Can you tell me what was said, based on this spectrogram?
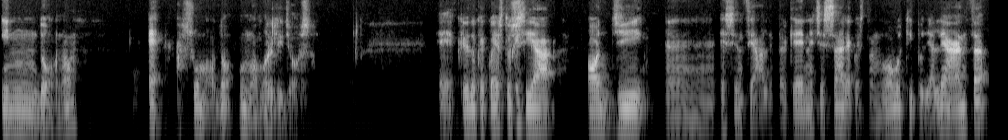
in un dono è a suo modo un uomo religioso. E credo che questo sia oggi eh, essenziale perché è necessaria questo nuovo tipo di alleanza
